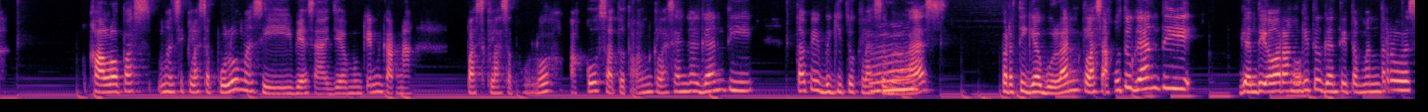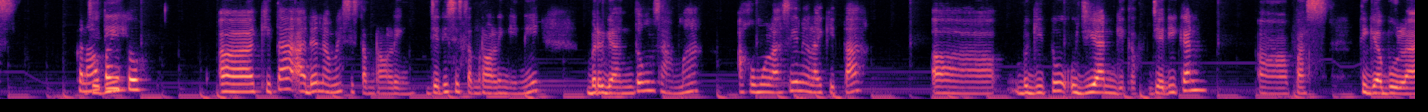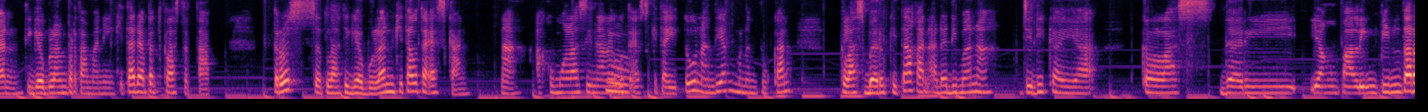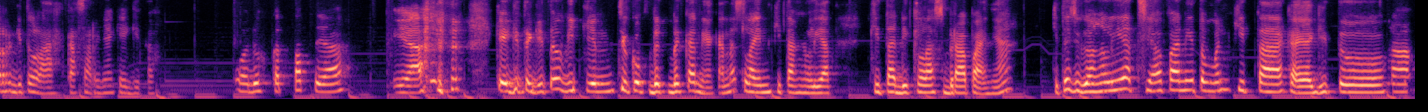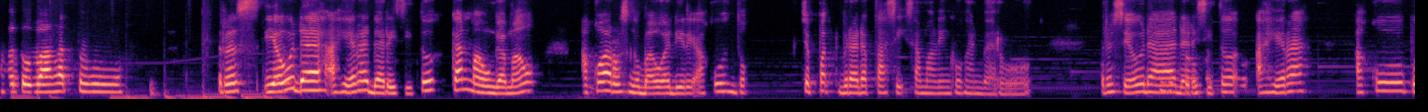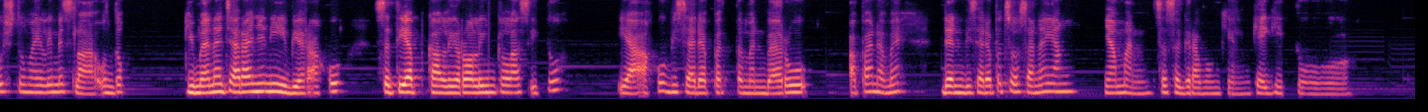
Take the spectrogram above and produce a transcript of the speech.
kalau pas masih kelas 10 masih biasa aja mungkin karena pas kelas 10 aku satu tahun kelasnya nggak ganti tapi begitu kelas hmm. 11 per tiga bulan kelas aku tuh ganti ganti orang oh. gitu ganti temen terus kenapa Jadi, itu uh, kita ada namanya sistem rolling jadi sistem rolling ini bergantung sama akumulasi nilai kita uh, begitu ujian gitu jadi kan uh, pas tiga bulan, tiga bulan pertama nih kita dapat kelas tetap. Terus setelah tiga bulan kita UTS kan. Nah, akumulasi nilai hmm. UTS kita itu nanti yang menentukan kelas baru kita akan ada di mana. Jadi kayak kelas dari yang paling pinter gitulah, kasarnya kayak gitu. Waduh, ketat ya. Ya, kayak gitu-gitu bikin cukup deg-degan ya, karena selain kita ngelihat kita di kelas berapanya, kita juga ngelihat siapa nih temen kita kayak gitu. Nah, betul banget tuh. Terus ya udah akhirnya dari situ kan mau nggak mau aku harus ngebawa diri aku untuk cepat beradaptasi sama lingkungan baru. Terus ya udah dari situ akhirnya aku push to my limits lah untuk gimana caranya nih biar aku setiap kali rolling kelas itu ya aku bisa dapat teman baru apa namanya dan bisa dapat suasana yang nyaman sesegera mungkin kayak gitu.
